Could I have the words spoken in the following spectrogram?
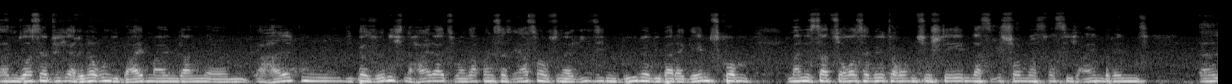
Ähm, du hast natürlich Erinnerungen, die beiden einem dann ähm, erhalten. Die persönlichen Highlights, wo man sagt, man ist das erste Mal auf so einer riesigen Bühne wie bei der Gamescom man ist dazu auserwählt, da oben zu stehen. Das ist schon was, was sich einbrennt. Äh,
